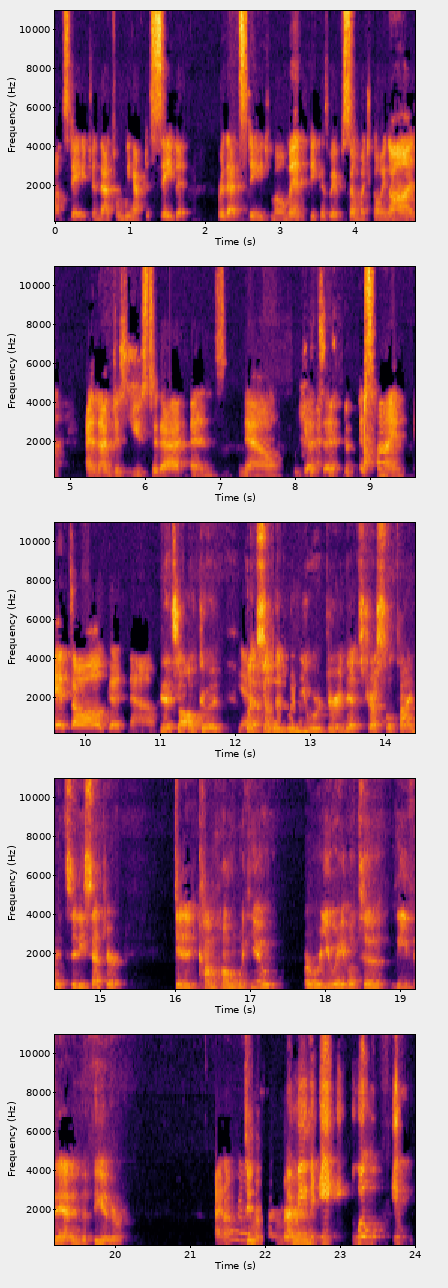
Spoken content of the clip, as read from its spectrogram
on stage. And that's when we have to save it for that stage moment because we have so much going on and I'm just used to that. And now he gets it. it's fine. It's all good now. It's all good. Yeah. But so that when you were during that stressful time at City Center, did it come home with you, or were you able to leave that in the theater? I don't really did, remember. I mean, it well, it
